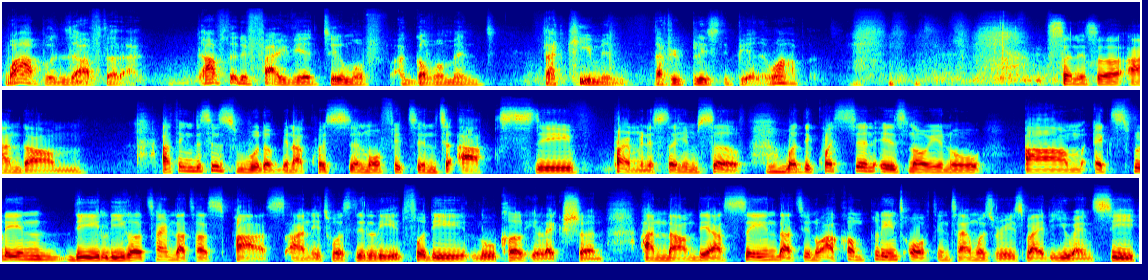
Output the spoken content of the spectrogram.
What happens after that? After the five-year term of a government that came in, that replaced the PNM, what happens? Senator, and um, I think this is would have been a question more fitting to ask the Prime Minister himself. Mm-hmm. But the question is now, you know, um, explain the legal time that has passed and it was delayed for the local election. And um, they are saying that, you know, a complaint oftentimes was raised by the UNC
